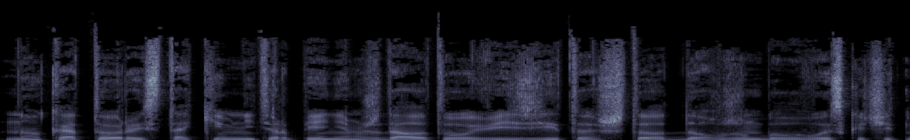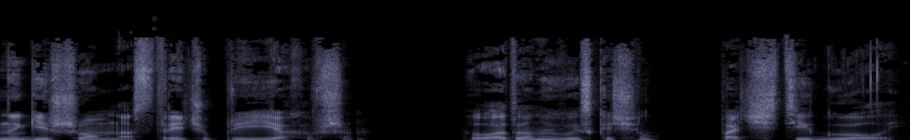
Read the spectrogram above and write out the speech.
но который с таким нетерпением ждал этого визита, что должен был выскочить нагишом навстречу приехавшим. Вот он и выскочил, почти голый.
